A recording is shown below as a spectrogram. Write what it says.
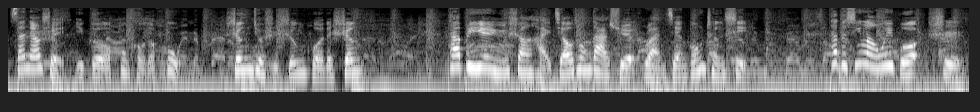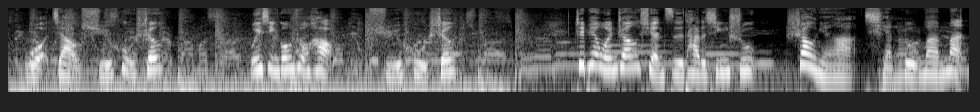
三点水一个户口的户；生就是生活的生。他毕业于上海交通大学软件工程系。他的新浪微博是我叫徐沪生，微信公众号徐沪生。这篇文章选自他的新书《少年啊，前路漫漫》。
